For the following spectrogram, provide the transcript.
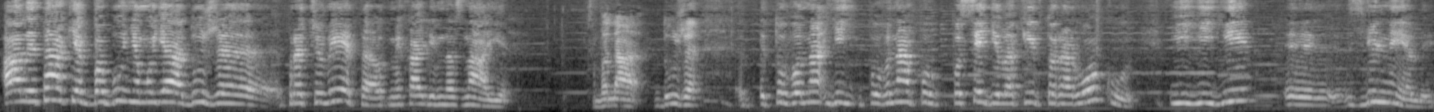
Але так як бабуня моя дуже працьовита, от Михайлівна знає, вона дуже, то вона, їй, вона посиділа півтора року і її е, звільнили.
